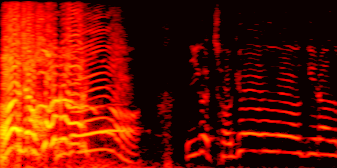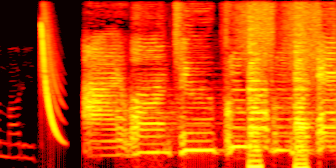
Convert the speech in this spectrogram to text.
아, 저 허무. 이거 저격이라는 말이 I want to boom ba boom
